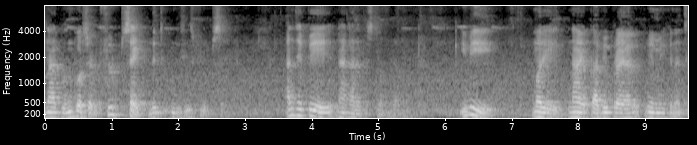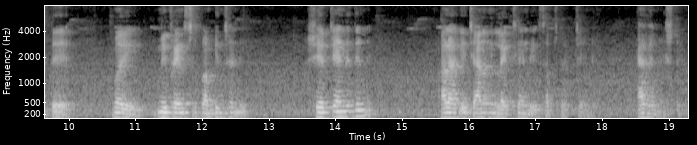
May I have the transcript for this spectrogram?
నాకు ఇంకో side flip side this this is flip side అని చెప్పి నాకు అనిపిస్తుంది అనమాట ఇవి మరి నా యొక్క అభిప్రాయాలు మీకు నచ్చితే మరి మీ ఫ్రెండ్స్కి పంపించండి షేర్ చేయండి దీన్ని అలాగే ఛానల్ని లైక్ చేయండి సబ్స్క్రైబ్ చేయండి. Have a next day.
